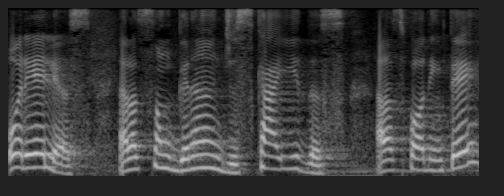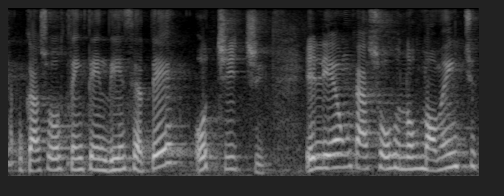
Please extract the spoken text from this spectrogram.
orelhas. Elas são grandes, caídas. Elas podem ter, o cachorro tem tendência a ter otite. Ele é um cachorro normalmente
